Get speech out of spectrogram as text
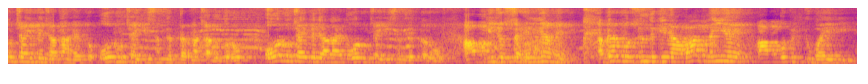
ऊंचाई पे जाना है तो और ऊंचाई की संगत करना चालू करो। और ऊंचाई पे जाना है तो और ऊंचाई की संगत करो। आपकी जो सहेलियाँ हैं, अगर वो ज़िंदगी में आबाद नहीं है, आपको भी डुबाएगी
